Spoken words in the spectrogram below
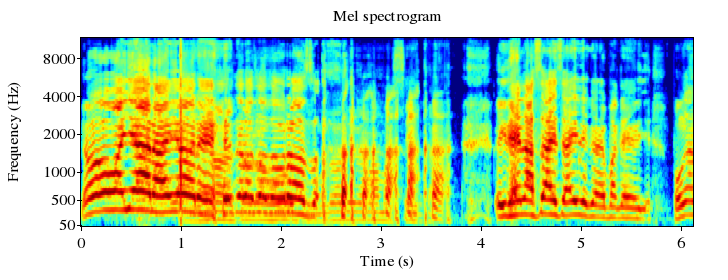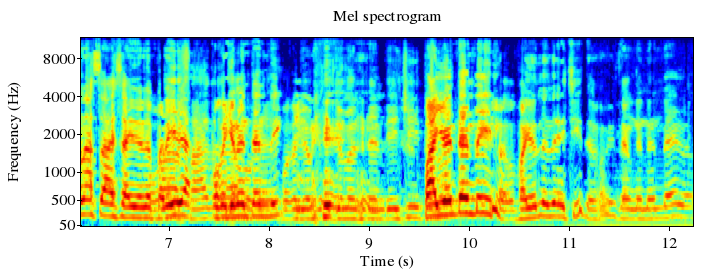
Nos vemos mañana, señores. Esto es lo sabroso. Y dejen la salsa ahí, de para que pongan la salsa ahí de despedida, porque yo no entendí. Porque yo, no entendí el chiste. para yo entenderlo, para yo entender el chiste, tengo que entenderlo.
